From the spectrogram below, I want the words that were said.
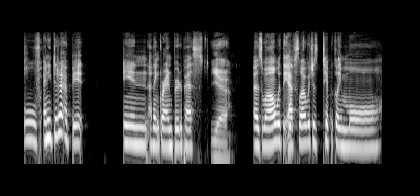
oof. And he did it a bit in I think Grand Budapest Yeah. As well with the F slur, which is typically more.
